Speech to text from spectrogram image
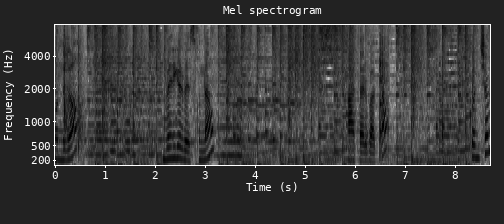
ముందుగా వెనిగర్ వేసుకుందాం. ఆ తర్వాత కొంచెం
